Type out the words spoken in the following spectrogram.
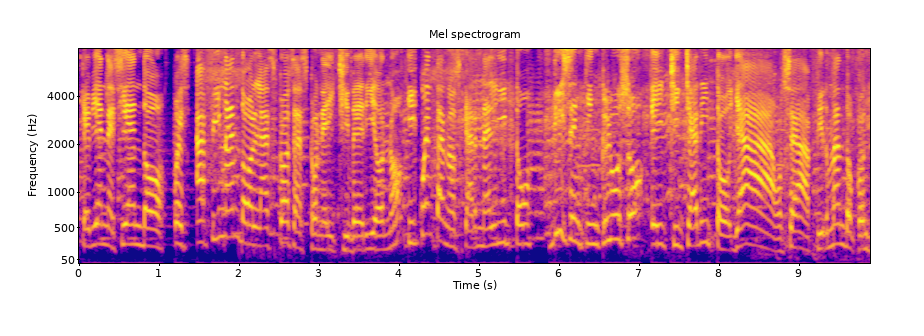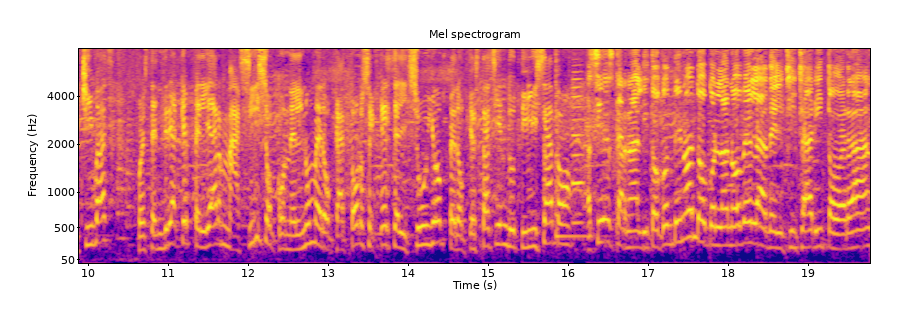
Que viene siendo, pues afinando las cosas con el chiverío, ¿no? Y cuéntanos, carnalito, dicen que incluso el Chicharito, ya, o sea, firmando con Chivas, pues tendría que pelear macizo con el número 14, que es el suyo, pero que está siendo utilizado. Así es, carnalito. Continuando con la novela del chicharito, ¿verdad?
